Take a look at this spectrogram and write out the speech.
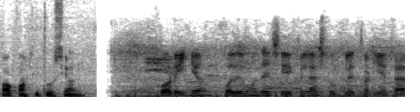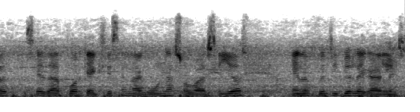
o constitución. Por ello, podemos decir que la supletoriedad se da porque existen lagunas o vacíos en los principios legales.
